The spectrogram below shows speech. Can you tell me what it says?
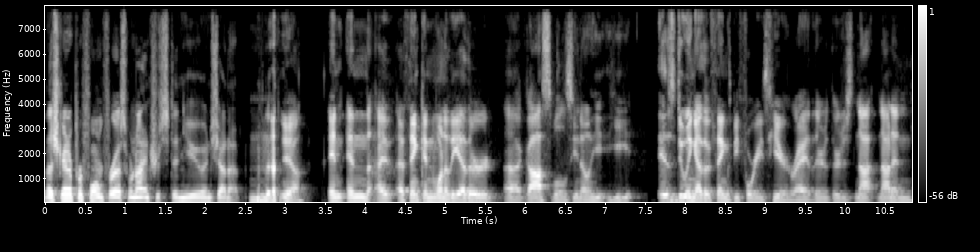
unless you're going to perform for us, we're not interested in you and shut up. yeah, and and I, I think in one of the other uh, gospels, you know, he he is doing other things before he's here, right? They're they're just not not in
